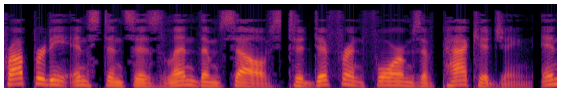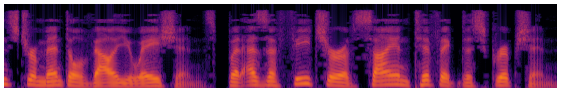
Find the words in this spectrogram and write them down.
Property instances lend themselves to different forms of packaging instrumental valuations, but as a feature of scientific description,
